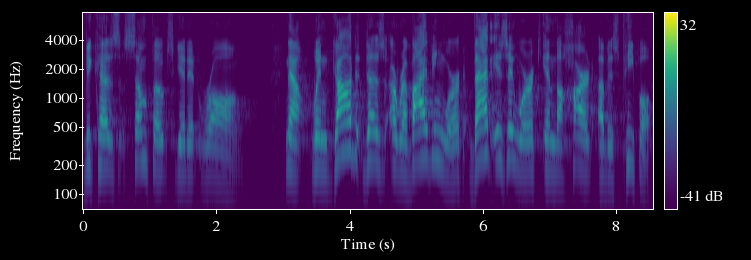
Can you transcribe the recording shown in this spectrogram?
because some folks get it wrong. Now, when God does a reviving work, that is a work in the heart of his people.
